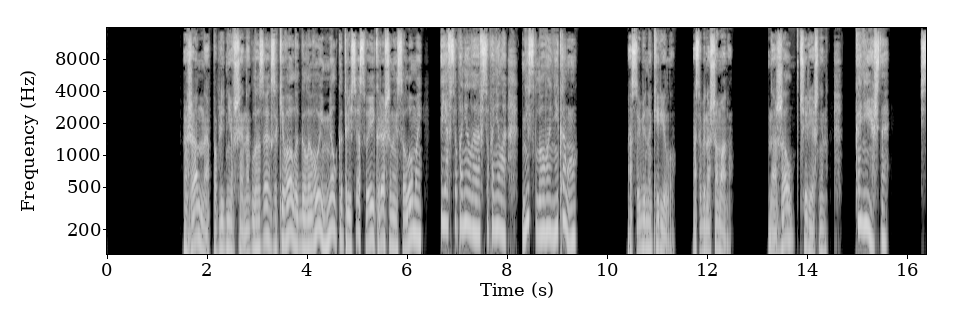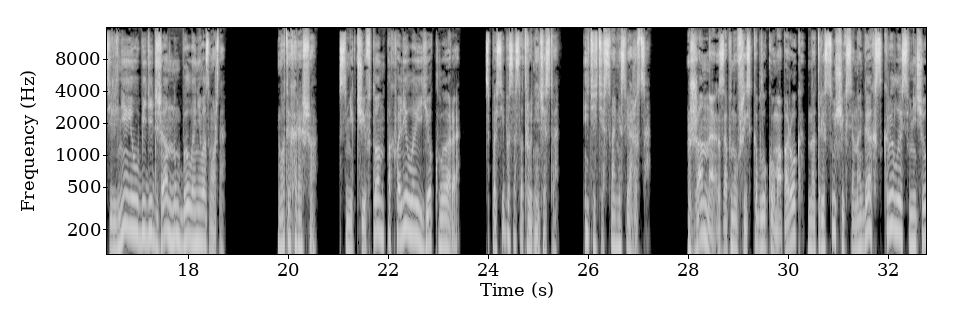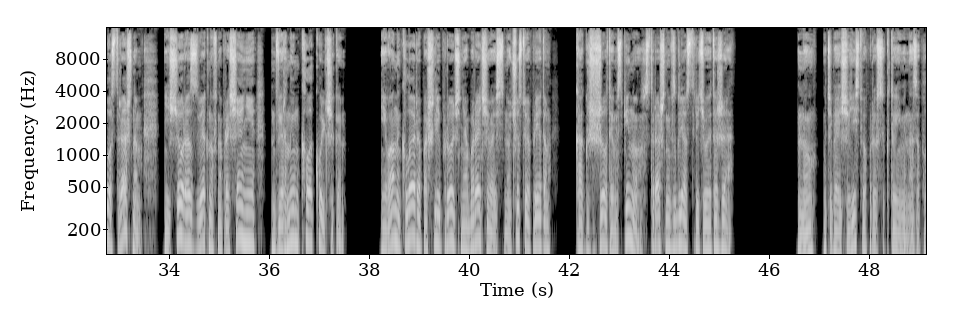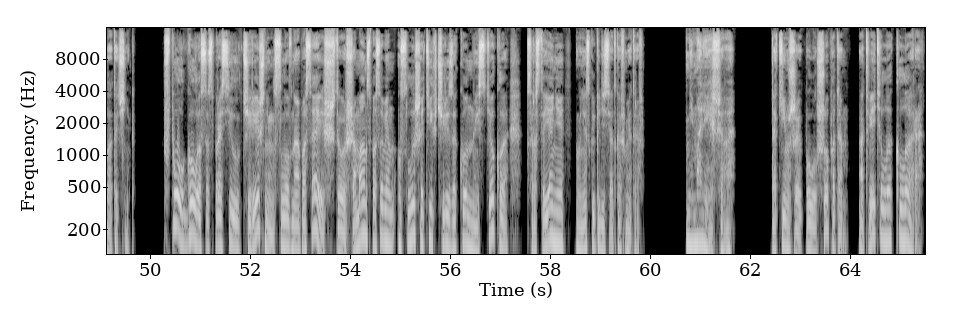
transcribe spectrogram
Жанна, побледневшая на глазах, закивала головой, мелко тряся своей крашеной соломой. «Я все поняла, все поняла. Ни слова никому». Особенно Кириллу, особенно шаману. Нажал Черешнин. «Конечно». Сильнее убедить Жанну было невозможно. «Вот и хорошо». Смягчив тон, похвалила ее Клара. «Спасибо за сотрудничество. Идите, с вами свяжутся». Жанна, запнувшись каблуком о порог, на трясущихся ногах скрылась в ничего страшном, еще раз звякнув на прощание дверным колокольчиком. Иван и Клара пошли прочь, не оборачиваясь, но чувствуя при этом, как жжет им спину страшный взгляд с третьего этажа. «Ну, у тебя еще есть вопросы, кто именно заплаточник?» В полголоса спросил Черешнин, словно опасаясь, что шаман способен услышать их через оконные стекла с расстояния в несколько десятков метров. «Ни малейшего». Таким же полушепотом ответила Клара.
